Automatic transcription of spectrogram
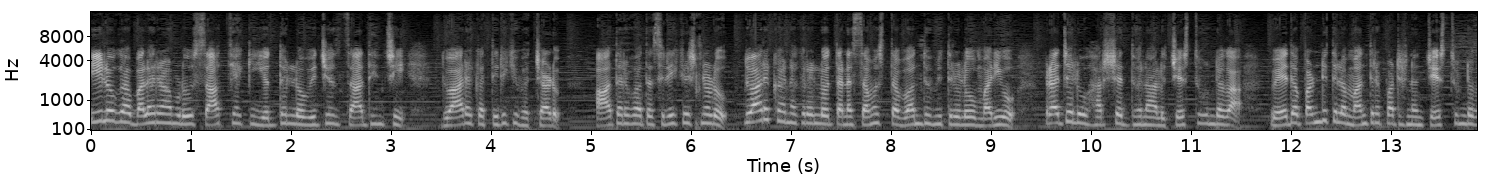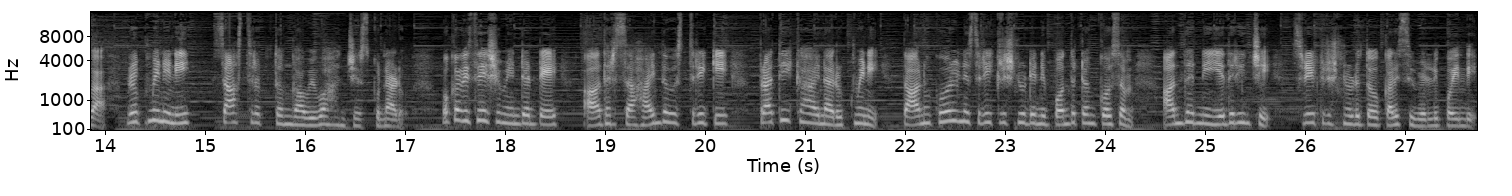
ఈలోగా బలరాముడు సాత్యకి యుద్ధంలో విజయం సాధించి ద్వారక తిరిగి వచ్చాడు. ఆ తర్వాత శ్రీకృష్ణుడు ద్వారకా నగరంలో తన సమస్త బంధుమిత్రులు మరియు ప్రజలు హర్షధ్వనాలు చేస్తూ ఉండగా వేద పండితుల మంత్ర పఠనం చేస్తుండగా రుక్మిణిని శాస్త్రోక్తంగా వివాహం చేసుకున్నాడు. ఒక విశేషం ఏంటంటే ఆదర్శ హైందవ స్త్రీకి ప్రతీక అయిన రుక్మిణి తాను కోరిన శ్రీకృష్ణుడిని పొందటం కోసం అందరినీ ఎదిరించి శ్రీకృష్ణుడితో కలిసి వెళ్ళిపోయింది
